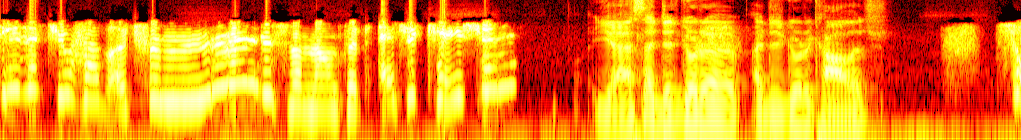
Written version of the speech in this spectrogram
see that you have a tremendous amount of education. yes, I did go to I did go to college. So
